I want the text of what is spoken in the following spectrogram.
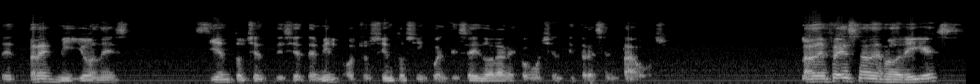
de 3.187.856 dólares con 83 centavos. La defensa de Rodríguez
